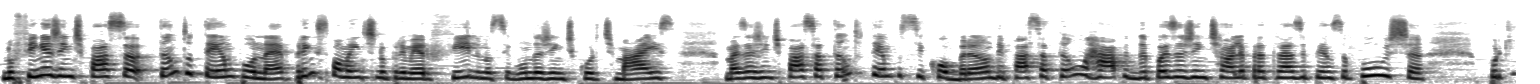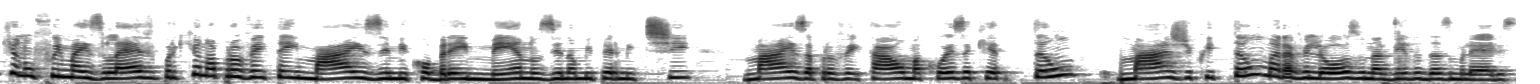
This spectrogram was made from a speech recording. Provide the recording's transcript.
No fim, a gente passa tanto tempo, né? Principalmente no primeiro filho, no segundo a gente curte mais, mas a gente passa tanto tempo se cobrando e passa tão rápido. Depois a gente olha para trás e pensa: puxa, por que, que eu não fui mais leve? Por que, que eu não aproveitei mais e me cobrei menos e não me permiti? mais aproveitar uma coisa que é tão mágico e tão maravilhoso na vida das mulheres,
